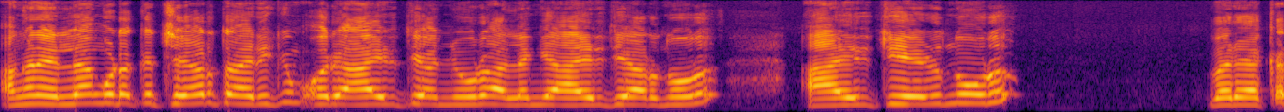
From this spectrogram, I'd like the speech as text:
അങ്ങനെ എല്ലാം കൂടെ ഒക്കെ ചേർത്തായിരിക്കും ഒരു ആയിരത്തി അഞ്ഞൂറ് അല്ലെങ്കിൽ ആയിരത്തി അറുന്നൂറ് ആയിരത്തി എഴുന്നൂറ് വരെയൊക്കെ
